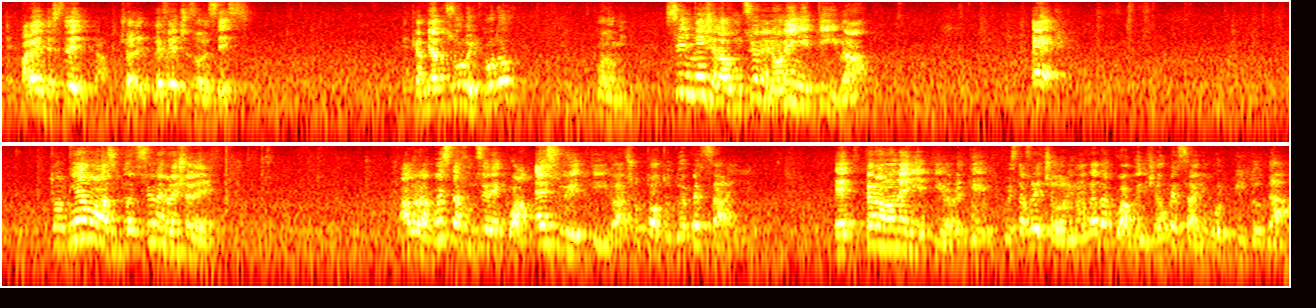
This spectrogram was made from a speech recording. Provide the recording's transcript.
è parente stretta, cioè le, le frecce sono le stesse. Cambiato solo il codo, codominio. Se invece la funzione non è iniettiva, è torniamo alla situazione precedente. Allora questa funzione qua è suriettiva ci ho tolto due bersagli e, però non è iniettiva perché questa freccia l'ho rimandata qua quindi c'è un bersaglio colpito da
